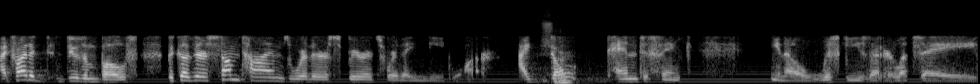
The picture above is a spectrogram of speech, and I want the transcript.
I try to do them both because there's some times where there are spirits where they need water. I Sure. don't tend to think, you know, whiskeys that are, let's say,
